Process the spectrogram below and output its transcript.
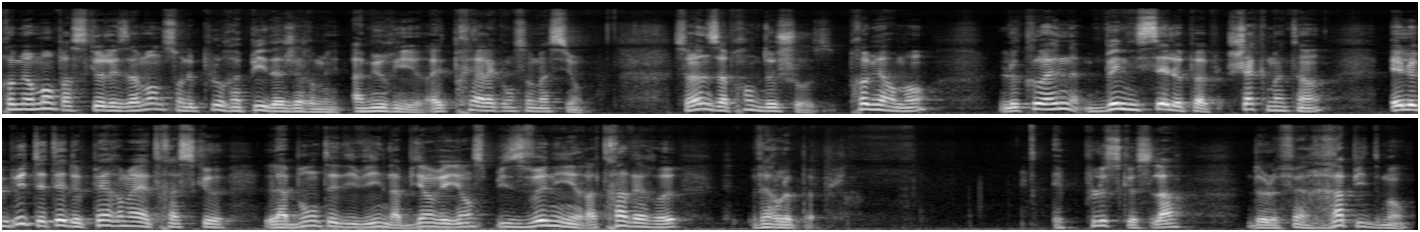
Premièrement parce que les amandes sont les plus rapides à germer, à mûrir, à être prêts à la consommation. Cela nous apprend deux choses. Premièrement, le Cohen bénissait le peuple chaque matin et le but était de permettre à ce que la bonté divine, la bienveillance puisse venir à travers eux vers le peuple. Et plus que cela, de le faire rapidement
